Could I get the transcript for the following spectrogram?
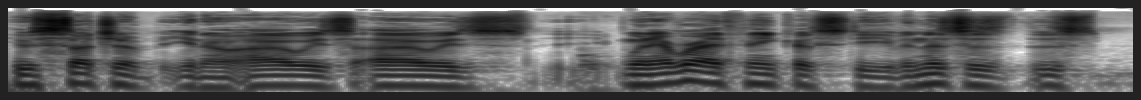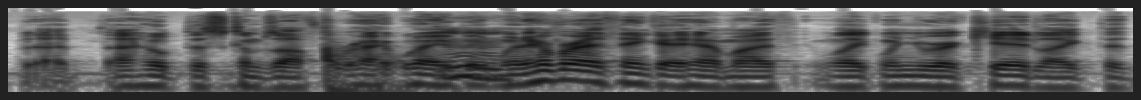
he was such a you know i always i always whenever i think of steve and this is this i hope this comes off the right way but whenever i think of him i like when you were a kid like the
